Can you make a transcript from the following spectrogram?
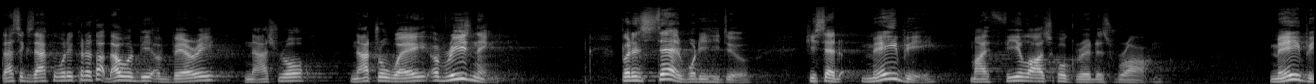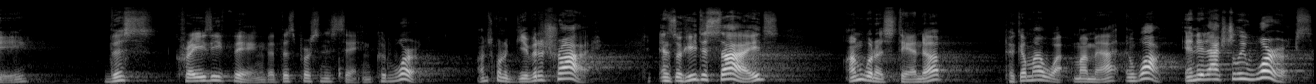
That's exactly what he could have thought. That would be a very natural natural way of reasoning. But instead, what did he do? He said, maybe my theological grid is wrong. Maybe this crazy thing that this person is saying could work. I'm just going to give it a try. And so he decides, I'm going to stand up, pick up my, my mat, and walk. And it actually works.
